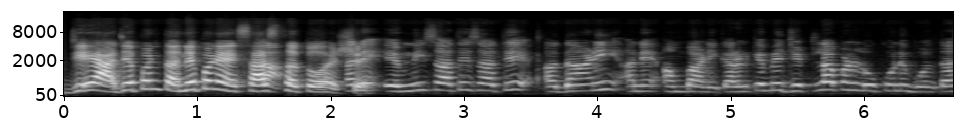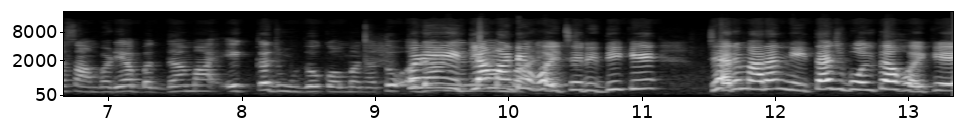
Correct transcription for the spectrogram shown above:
જે આજે પણ તને પણ અહેસાસ થતો હશે. અને એમની સાથે સાથે અદાણી અને અંબાણી કારણ કે મેં જેટલા પણ લોકોને બોલતા સાંભળ્યા બધામાં એક જ મુદ્દો કોમન હતો પણ એ એટલા માટે હોય છે રિદ્ધિ કે જ્યારે મારા નેતા જ બોલતા હોય કે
